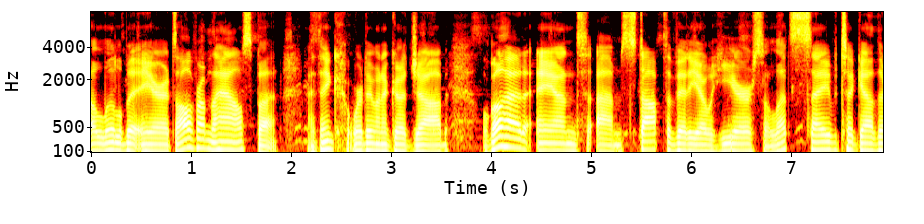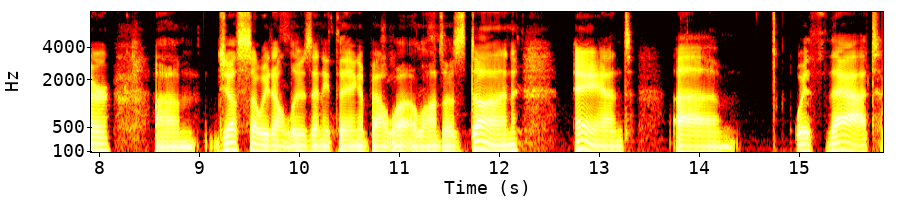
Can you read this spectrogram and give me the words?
a little bit here. It's all from the house, but I think we're doing a good job. We'll go ahead and um, stop the video here. So let's save together, um, just so we don't lose anything about what Alonso's done. And um, with that,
